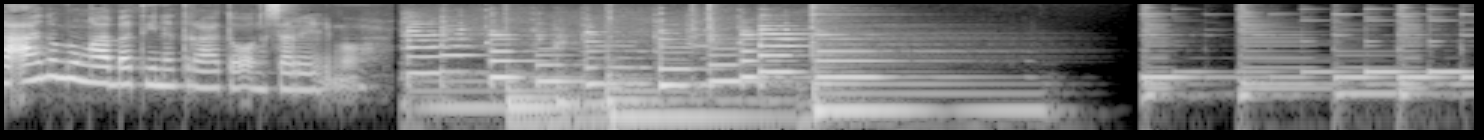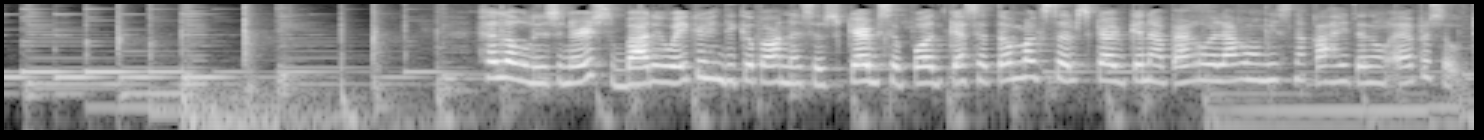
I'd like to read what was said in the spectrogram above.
Paano mo nga ba tinatrato ang sarili mo? Hello listeners! By the way, kung hindi ka pa na-subscribe sa podcast ito, mag-subscribe ka na para wala kang miss na kahit anong episode.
